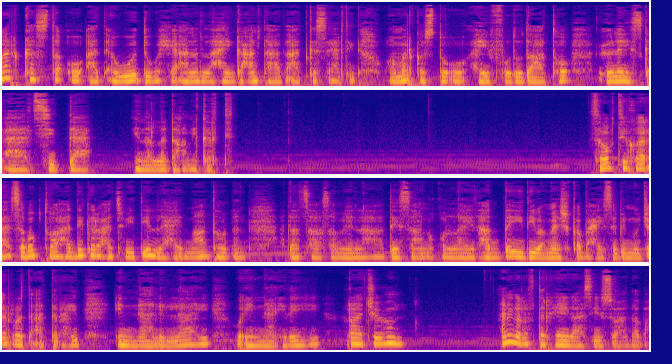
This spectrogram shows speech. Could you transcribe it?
mar kasta oo aad awoodda wixii aanad lahayn gacantaada aad ka saartid waa mar kasta oo ay fududaato culayska aad sidaa inaad la dhaqmi kartid sababtoo ah haddii kale waxaad isweydiin lahayd maanta oo dhan haddaad saa samayn lahaa hadday saa noqon lahayd haddaydiiba meesha ka baxaysa bimujarad aad tirahayd innaa lilaahi wa innaa ilayhi raajicuun aniga laftarkaygaa sii socdaba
